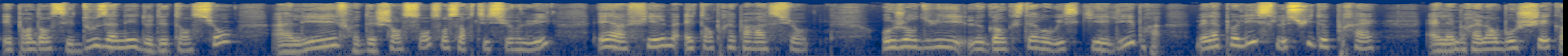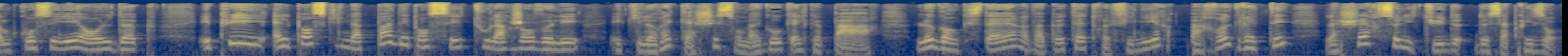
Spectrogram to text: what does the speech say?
Et pendant ces douze années de détention, un livre, des chansons sont sortis sur lui et un film est en préparation. Aujourd'hui, le gangster au whisky est libre, mais la police le suit de près. Elle aimerait l'embaucher comme conseiller en hold-up. Et puis, elle pense qu'il n'a pas dépensé tout l'argent volé et qu'il aurait caché son magot quelque part. Le gangster va peut-être finir par regretter la chère solitude de sa prison.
